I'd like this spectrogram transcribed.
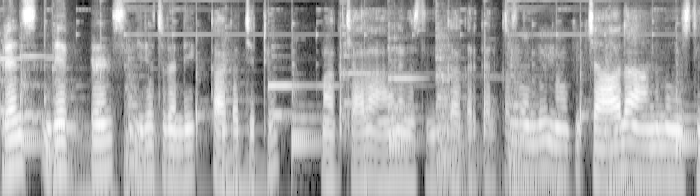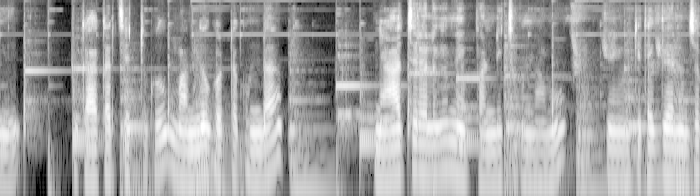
ఫ్రెండ్స్ ఇదే ఫ్రెండ్స్ ఇదే చూడండి కాకర చెట్టు. మాకు చాలా ఆనందం వస్తుంది కాకరకాయలు చూడండి మాకు చాలా ఆనందం వస్తుంది. కాకర చెట్టుకు మందు కొట్టకుండా న్యాచురల్గా మేము పండించుకున్నాము. మేము ఇంటి దగ్గర నుంచి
